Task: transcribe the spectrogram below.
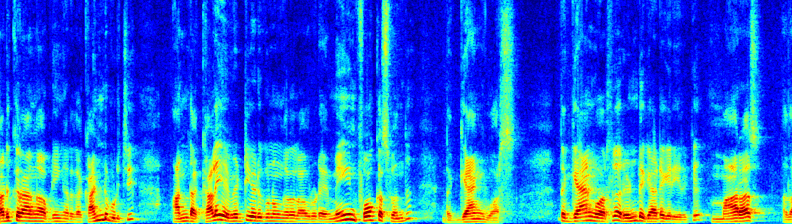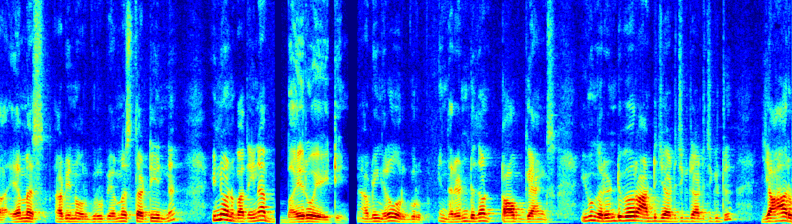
தடுக்கிறாங்க அப்படிங்கிறத கண்டுபிடிச்சி அந்த கலையை வெட்டி எடுக்கணுங்கிறதுல அவருடைய மெயின் ஃபோக்கஸ் வந்து இந்த கேங் வார்ஸ் இந்த கேங் வார்ஸில் ரெண்டு கேட்டகரி இருக்குது மாராஸ் அதான் எம்எஸ் அப்படின்னு ஒரு குரூப் எம்எஸ் தேர்ட்டின்னு இன்னொன்று பார்த்தீங்கன்னா பைரோ எயிட்டீன் அப்படிங்கிற ஒரு குரூப் இந்த ரெண்டு தான் டாப் கேங்ஸ் இவங்க ரெண்டு பேரும் அடிச்சு அடிச்சுக்கிட்டு அடிச்சுக்கிட்டு யார்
